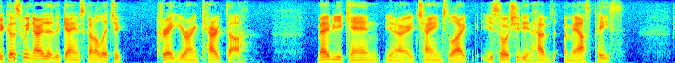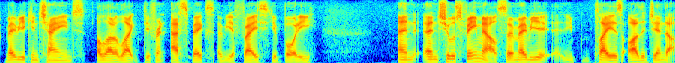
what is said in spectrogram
because we know that the game's going to let you create your own character, maybe you can, you know, change like you saw she didn't have a mouthpiece. Maybe you can change a lot of like different aspects of your face, your body. And and she was female, so maybe you, you play as either gender.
